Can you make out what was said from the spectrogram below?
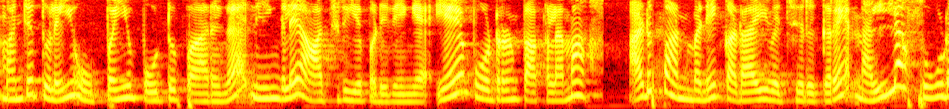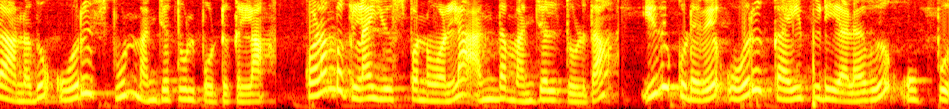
மஞ்சத்தூளையும் உப்பையும் போட்டு பாருங்க. நீங்களே ஆச்சரியப்படுவீங்க. ஏன் போடுறோன்னு பார்க்கலாமா? அடுப்பு ஆன் பண்ணி கடாய் வச்சுருக்கிறேன். நல்லா சூடானதும் ஒரு ஸ்பூன் மஞ்சத்தூள் போட்டுக்கலாம். குழம்புக்கெல்லாம் யூஸ் பண்ணுவோம்ல அந்த மஞ்சள் தூள் தான். இது கூடவே ஒரு கைப்பிடி அளவு உப்பு.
